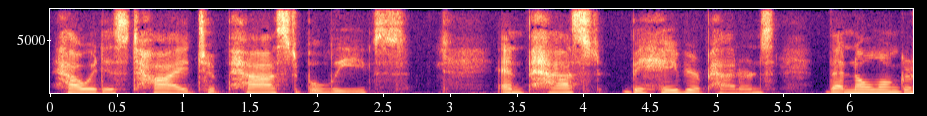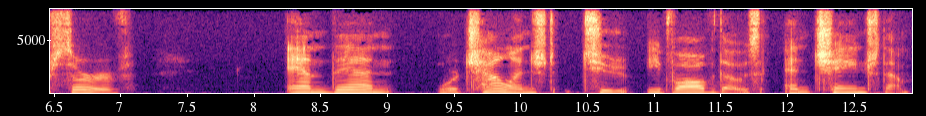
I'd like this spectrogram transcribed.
how it is tied to past beliefs and past behavior patterns that no longer serve. And then we're challenged to evolve those and change them.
